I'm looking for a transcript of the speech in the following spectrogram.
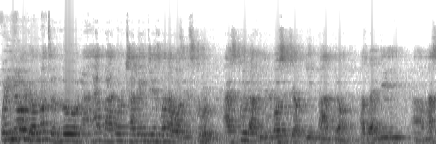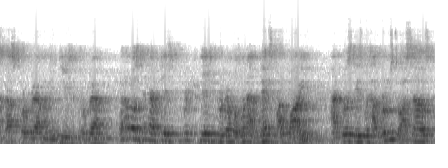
well, you know, you're not alone. I had my own challenges when I was in school. I schooled at the University of Ibadan. That's where I did a master's program and a PhD program. When I was doing my PhD program was when I met my wife. And those days we had rooms to ourselves.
